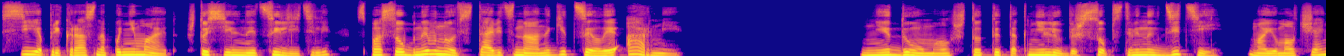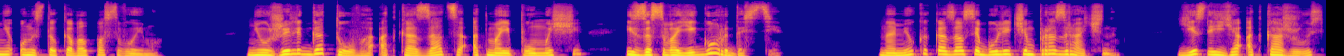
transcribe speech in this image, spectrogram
Все прекрасно понимают, что сильные целители способны вновь ставить на ноги целые армии. «Не думал, что ты так не любишь собственных детей». Мое молчание он истолковал по-своему. «Неужели готова отказаться от моей помощи из-за своей гордости. Намек оказался более чем прозрачным. Если я откажусь,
